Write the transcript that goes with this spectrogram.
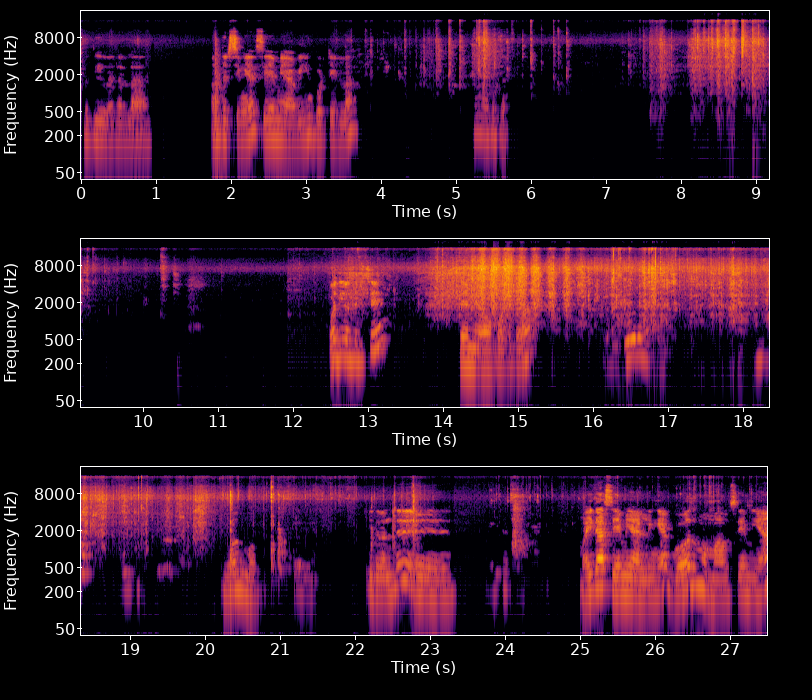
கொதி வரலா வந்துருச்சுங்க. சேமியாவையும் கொட்டிடலாம் வருது கொதி வந்துருச்சு. சேமியாவை போட்டுக்கலாம். கோதுமை. இது வந்து மைதா சேமியா இல்லைங்க கோதுமை மாவு சேமியா.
